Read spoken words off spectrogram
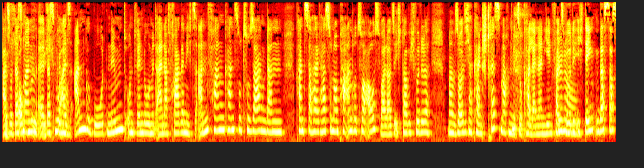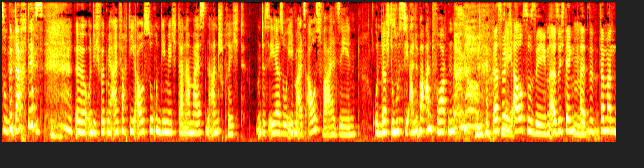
Also, das dass man möglich, das nur genau. als Angebot nimmt und wenn du mit einer Frage nichts anfangen kannst, sozusagen, dann kannst du halt, hast du noch ein paar andere zur Auswahl. Also ich glaube, ich würde, man soll sich ja keinen Stress machen mit so Kalendern. Jedenfalls genau. würde ich denken, dass das so gedacht ist. Äh, und ich würde mir einfach die aussuchen, die mich dann am meisten anspricht. Und das eher so eben als Auswahl sehen. Und nicht, das, du musst sie alle beantworten. Das würde nee. ich auch so sehen. Also ich denke, mhm. wenn man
